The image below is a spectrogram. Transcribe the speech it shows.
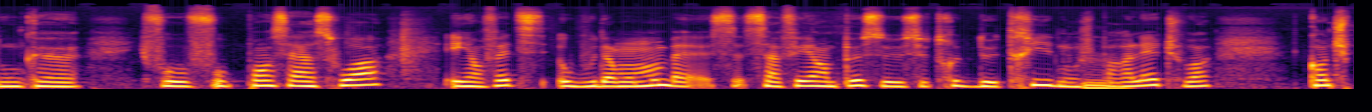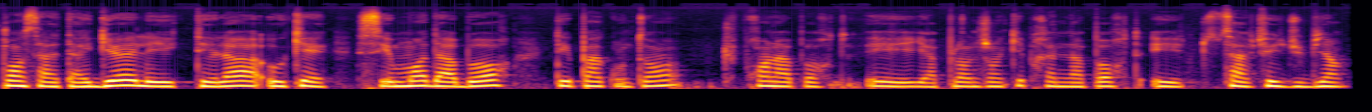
Donc, euh, il faut, faut penser à soi. Et en fait, au bout d'un moment, bah, ça, ça fait un peu ce, ce truc de tri dont je Mhm. parlais, tu vois. Quand tu penses à ta gueule et que tu es là, ok, c'est moi d'abord, t'es pas content, tu prends la porte. Et il y a plein de gens qui prennent la porte et ça fait du bien.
